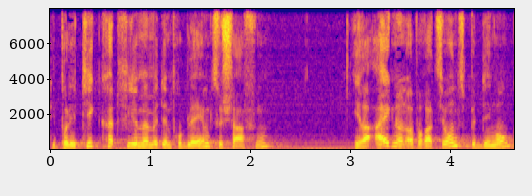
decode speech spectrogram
Die Politik hat vielmehr mit dem Problem zu schaffen, ihre eigenen Operationsbedingungen,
